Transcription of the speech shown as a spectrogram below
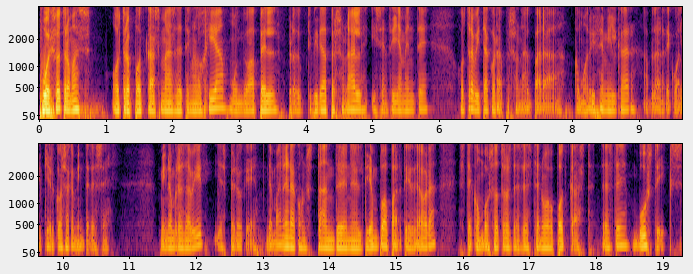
Pues otro más, otro podcast más de tecnología, mundo Apple, productividad personal y sencillamente otra bitácora personal para, como dice Milcar, hablar de cualquier cosa que me interese. Mi nombre es David y espero que, de manera constante en el tiempo, a partir de ahora, esté con vosotros desde este nuevo podcast, desde Boostix.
